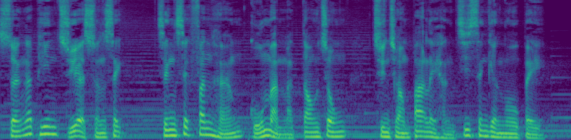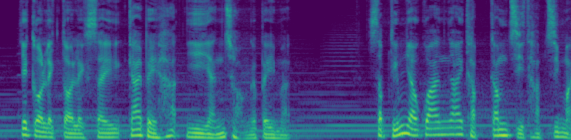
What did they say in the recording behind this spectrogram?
上一篇主日信息正式分享古文物当中存藏百里行之星嘅奥秘，一个历代历世皆被刻意隐藏嘅秘密。十点有关埃及金字塔之谜。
